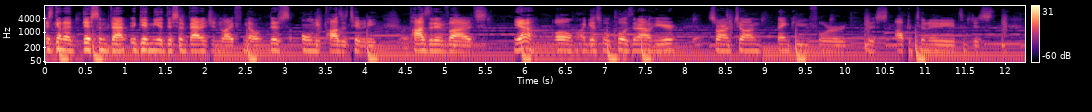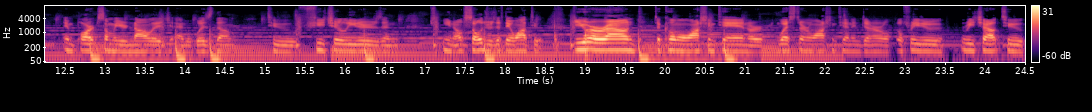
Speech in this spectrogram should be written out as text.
is gonna disadvantage give me a disadvantage in life. No, there's only positivity, Right. positive vibes. Yeah. Well, I guess we'll close it out here. Yeah. Saran Cheon, thank you for this opportunity to just impart some of your knowledge and wisdom to future leaders and you know soldiers if they want to. If you're around Tacoma, Washington, or Western Washington in general, feel free to reach out to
